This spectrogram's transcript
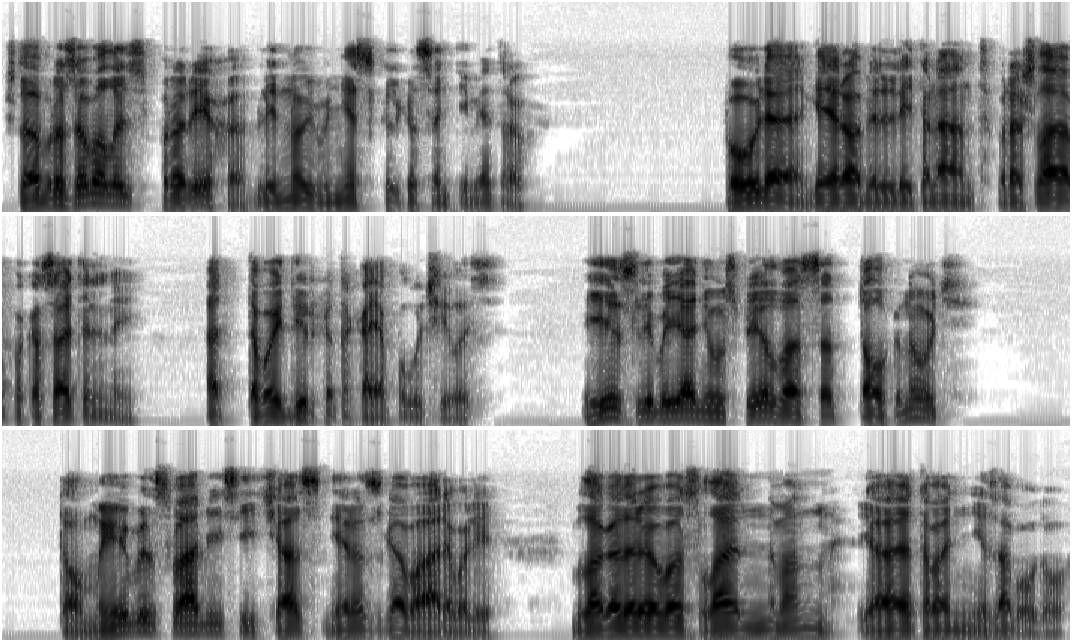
что образовалась прореха длиной в несколько сантиметров. Пуля, гейробель-лейтенант, прошла по касательной. Оттого и дырка такая получилась. Если бы я не успел вас оттолкнуть, то мы бы с вами сейчас не разговаривали. Благодарю вас, Леннман, я этого не забуду.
